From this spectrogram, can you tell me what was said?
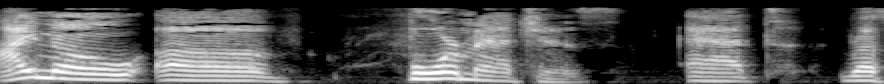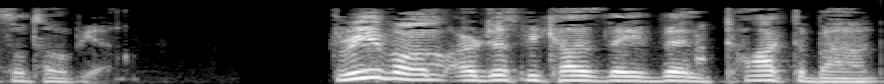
I know of four matches at WrestleTopia. Three of them are just because they've been talked about,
